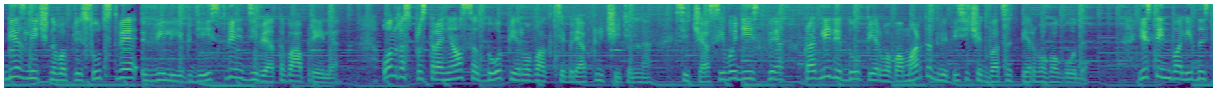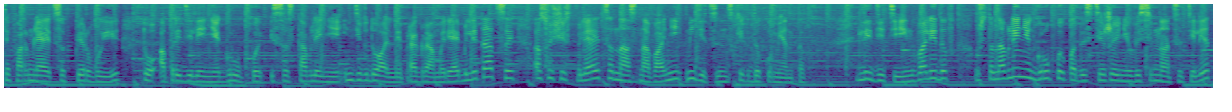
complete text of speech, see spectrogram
без личного присутствия ввели в действие 9 апреля – он распространялся до 1 октября включительно. Сейчас его действия продлили до 1 марта 2021 года. Если инвалидность оформляется впервые, то определение группы и составление индивидуальной программы реабилитации осуществляется на основании медицинских документов. Для детей-инвалидов установление группы по достижению 18 лет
